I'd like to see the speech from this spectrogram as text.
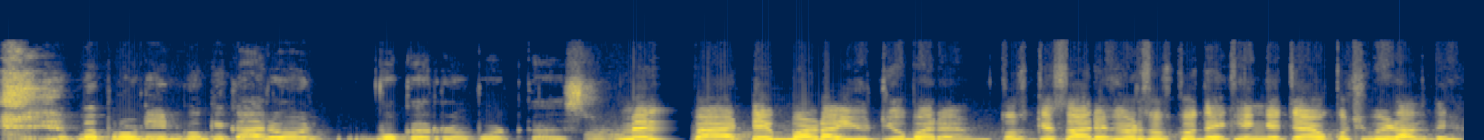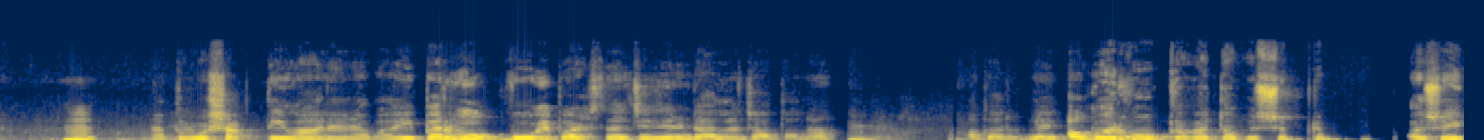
मैं प्रोटीन कुकी खा रहा हूँ वो कर रहा हूँ पॉडकास्ट मैं पैट एक बड़ा यूट्यूबर है तो उसके सारे व्यूअर्स उसको देखेंगे चाहे वो कुछ भी डाल दे। हम्म? हाँ तो वो शक्तिमान है ना भाई। पर वो वो भी पर्सनल चीज़ें नहीं डालना चाहता ना। अगर लाइक अगर वो क्या कहता ऐसे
